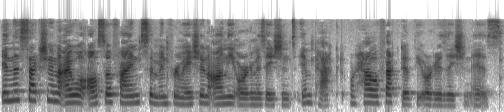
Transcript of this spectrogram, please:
In this section, I will also find some information on the organization's impact or how effective the organization is.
